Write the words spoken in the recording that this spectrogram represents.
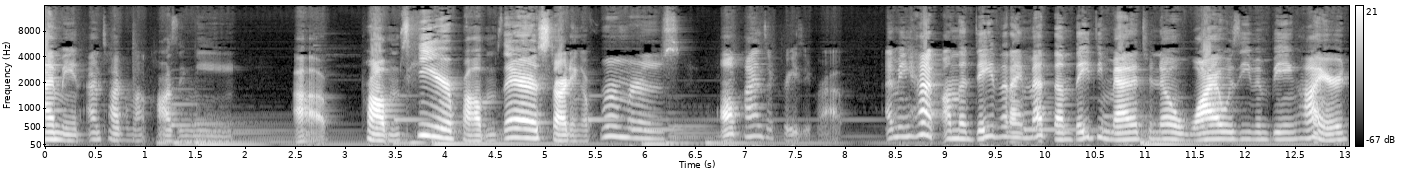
I mean, I'm talking about causing me uh, problems here, problems there, starting up rumors, all kinds of crazy crap. I mean, heck, on the day that I met them, they demanded to know why I was even being hired,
